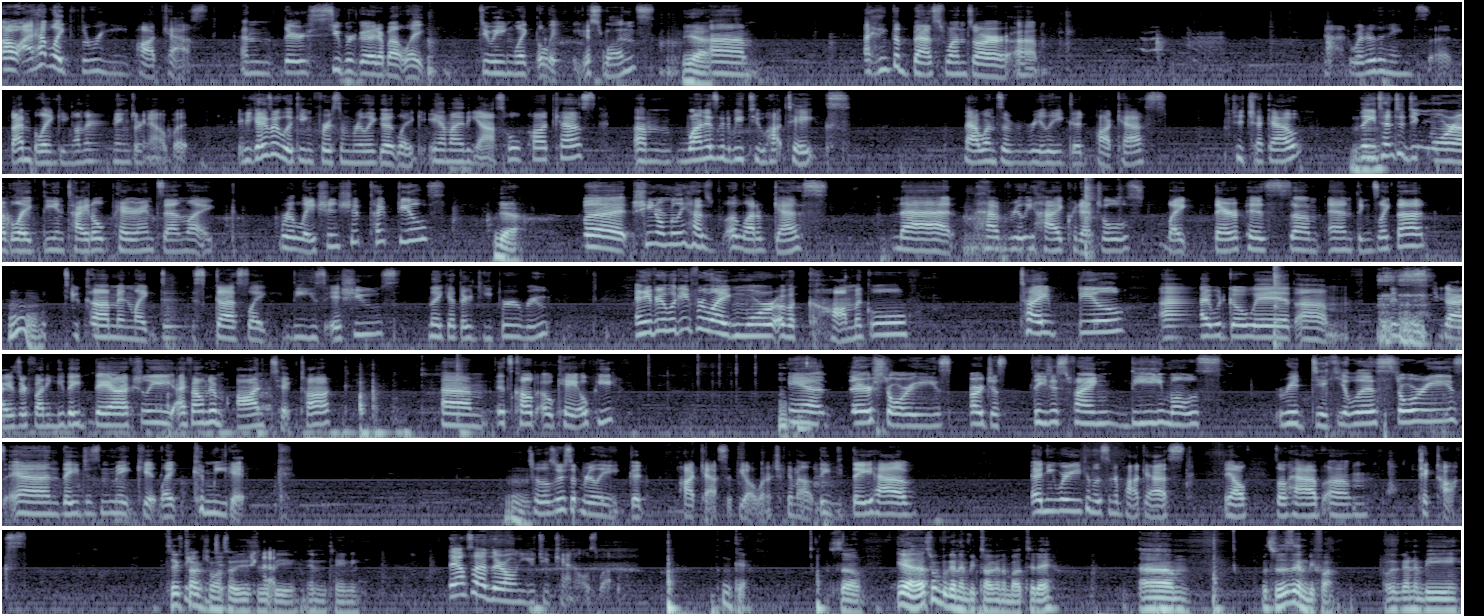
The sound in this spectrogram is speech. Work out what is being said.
oh, I have like three podcasts, and they're super good about like doing like the latest ones. Yeah. Um, I think the best ones are um God, what are the names? Uh, I'm blanking on their names right now, but if you guys are looking for some really good like Am I the Asshole podcast, um one is going to be Two Hot Takes. That one's a really good podcast to check out. They Mhm. tend to do more of like the entitled parents and like relationship type deals Yeah. but she normally has a lot of guests that have really high credentials like therapists um, and things like that Hmm. to come and like discuss like these issues like at their deeper root and if you're looking for like more of a comical type deal i, I would go with um these two guys are funny they they actually i found them on tiktok. Um it's called okop and their stories are just they just find the most ridiculous stories and they just make it like comedic. Hmm. so those are some really good podcasts if y'all want to check them out. They they have anywhere you can listen to podcasts they also have um tiktoks TikToks can ones just will usually out. be entertaining. they also have their own youtube channel as well Okay. So, yeah, that's what we're going to be talking about today. Um, so this is going to be fun. We're going to be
